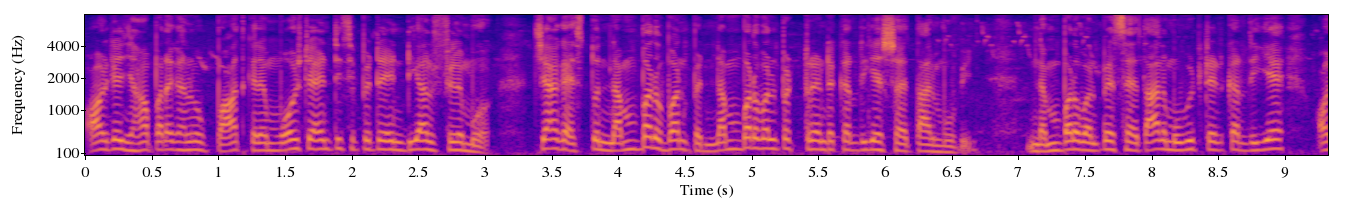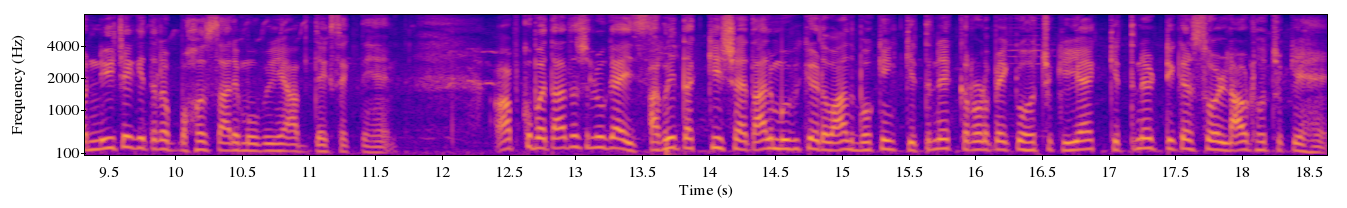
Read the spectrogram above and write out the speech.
और गैस यहाँ पर अगर हम लोग बात करें मोस्ट एंटिसिपेटेड इंडियन फ़िल्म क्या गैस तो नंबर वन पर नंबर वन पर ट्रेंड कर रही है शैतान मूवी नंबर वन पर शैतान मूवी ट्रेंड कर रही है और नीचे की तरफ़ बहुत सारे मूवी हैं, आप देख सकते हैं। आपको बताते चलूँ गाइस अभी तक की शैतान मूवी की एडवांस बुकिंग कितने करोड़ रुपए की हो चुकी है, कितने टिकट सोल्ड आउट हो चुके हैं।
